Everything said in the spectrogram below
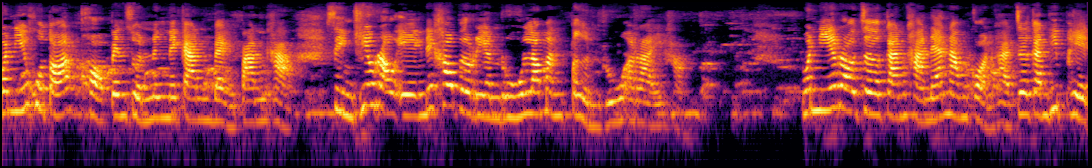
วันนี้ครูต๊อดขอเป็นส่วนหนึ่งในการแบ่งปันค่ะ สิ่งที่เราเองได้เข้าไปเรียนรู้แล้วมันตื่นรู้อะไรค่ะ วันนี้เราเจอกันค่ะแนะนำก่อนค่ะ เจอกันที่เพจ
